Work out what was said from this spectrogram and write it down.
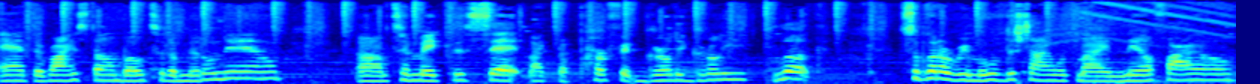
add the rhinestone bow to the middle nail um, to make this set like the perfect girly girly look. So I'm going to remove the shine with my nail file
